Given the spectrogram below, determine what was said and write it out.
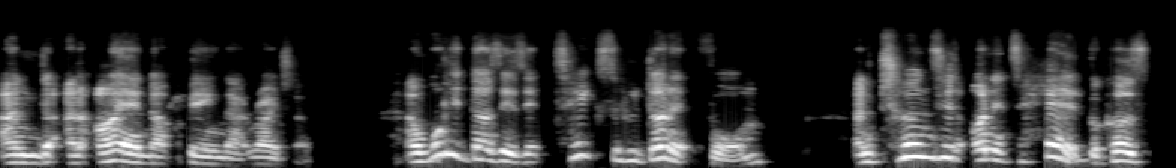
and, and I end up being that writer. And what it does is it takes the whodunit form and turns it on its head because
